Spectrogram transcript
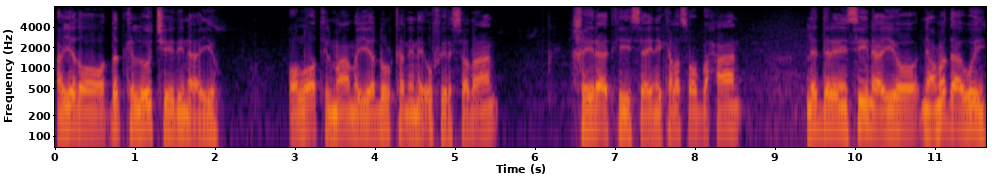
ayadoo dadka loo jeedinayo oo loo tilmaamayo dhulkan inay u fiirsadaan khayraadkiisa inay kala soo baxaan la dareensiinayo nicmadaa weyn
